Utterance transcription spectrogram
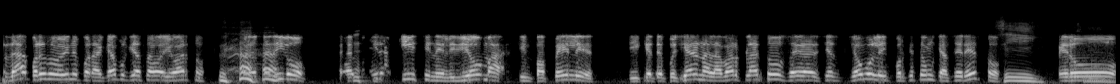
verdad, por eso me vine para acá porque ya estaba yo harto. Pero te digo, eh, ir aquí sin el idioma, sin papeles y que te pusieran a lavar platos, era, decías, yo ¿y por qué tengo que hacer esto? Sí. Pero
